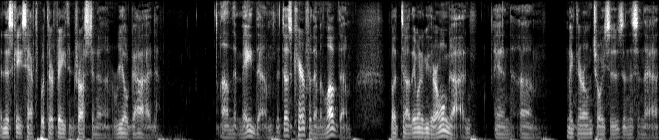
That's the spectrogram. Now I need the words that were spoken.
in this case, have to put their faith and trust in a real God um, that made them, that does care for them and love them, but uh, they want to be their own God and um, make their own choices and this and that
